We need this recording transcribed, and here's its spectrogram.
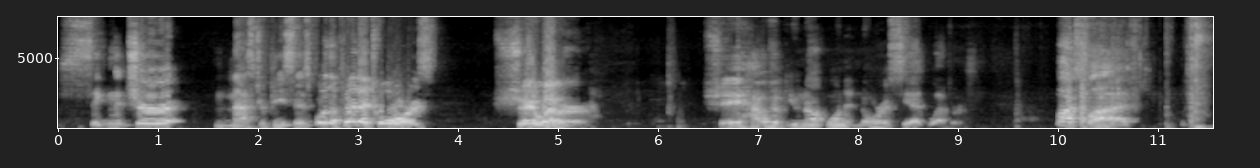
Signature masterpieces for the Predators, Shea Weber. Shea, how have you not won a Norris yet, Weber? Box 5.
